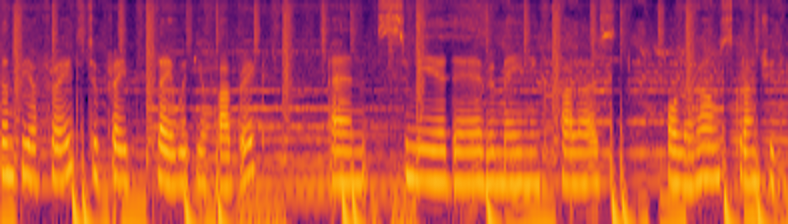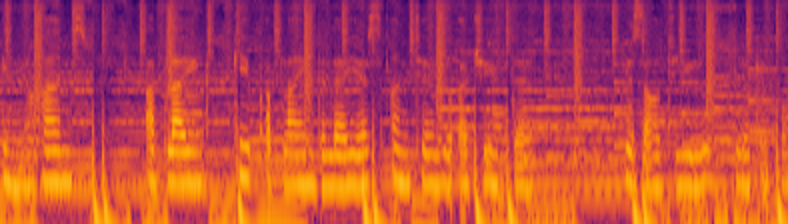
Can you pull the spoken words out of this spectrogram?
Don't be afraid to play, play with your fabric and smear the remaining colors all around, scrunch it in your hands, applying, keep applying the layers until you achieve the result you're looking for.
